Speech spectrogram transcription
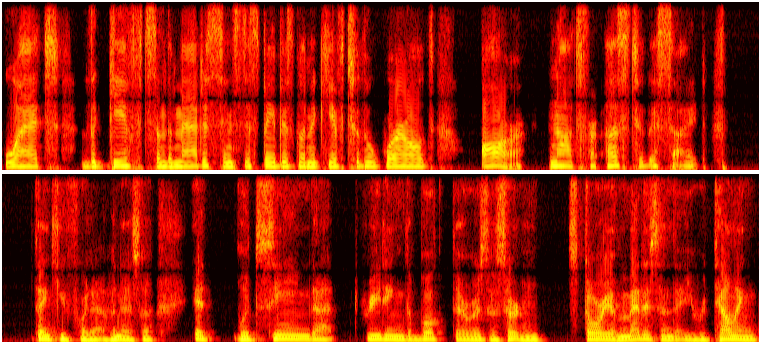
what the gifts and the medicines this baby is going to give to the world are not for us to decide thank you for that vanessa it would seem that reading the book there was a certain story of medicine that you were telling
